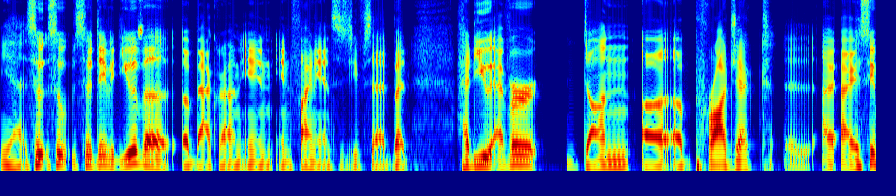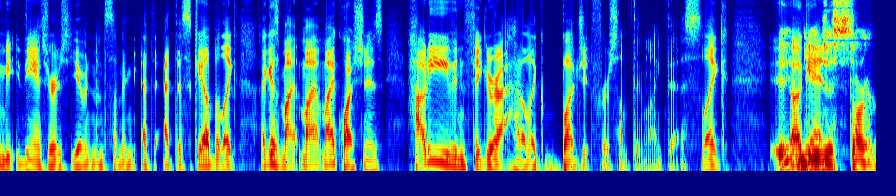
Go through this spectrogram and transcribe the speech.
Yeah. So so so David, you have a, a background in in finance, as you've said, but had you ever done a, a project? Uh, I, I assume the answer is you haven't done something at the, at the scale, but like I guess my, my my question is, how do you even figure out how to like budget for something like this? Like You- again, you just start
